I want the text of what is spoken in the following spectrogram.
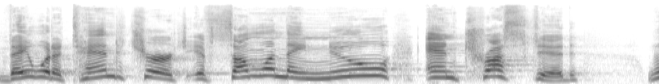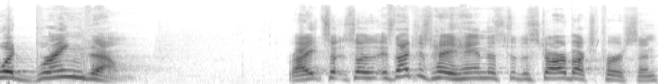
they would attend church if someone they knew and trusted would bring them right? So, so it's not just, hey, hand this to the Starbucks person.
